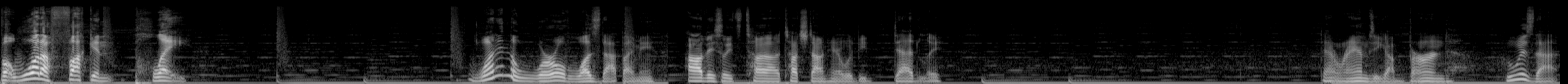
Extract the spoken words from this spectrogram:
but what a fucking play. What in the world was that by me? Obviously, it's uh, touchdown here would be deadly. That Ramsey got burned. Who is that?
